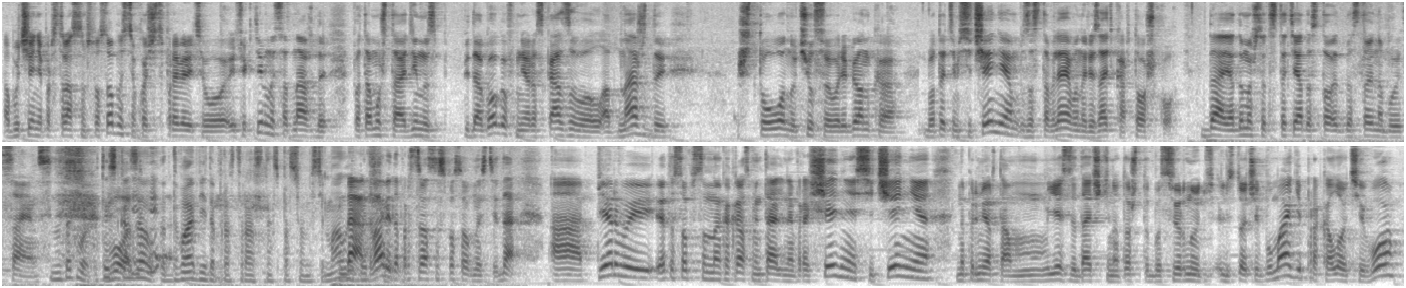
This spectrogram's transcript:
обучения пространственным способностям, хочется проверить его эффективность однажды, потому что один из педагогов мне рассказывал однажды, что он учил своего ребенка вот этим сечением, заставляя его нарезать картошку. Да, я думаю, что эта статья достой, достойна будет Science. Ну так вот, ты вот. сказал два вида пространственных способностей, малый Да, два вида пространственных способностей, да. А первый, это, собственно, как раз ментальное вращение, сечение. Например, там есть задачки на то, чтобы свернуть листочек бумаги, проколоть его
